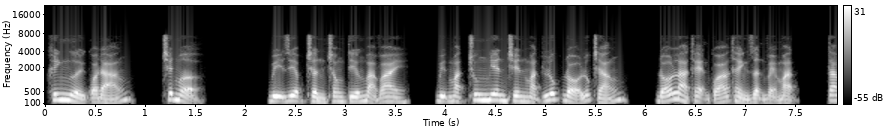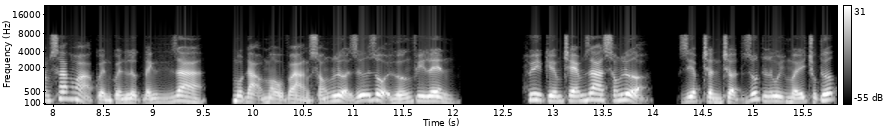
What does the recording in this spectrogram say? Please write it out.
khinh người quá đáng, chết mở. Bị Diệp Trần trong tiếng bả vai, bịt mặt trung niên trên mặt lúc đỏ lúc trắng, đó là thẹn quá thành giận vẻ mặt, tam sát hỏa quyền quyền lực đánh ra, một đạo màu vàng sóng lửa dữ dội hướng phi lên. Huy kiếm chém ra sóng lửa, Diệp Trần chợt rút lui mấy chục thước.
